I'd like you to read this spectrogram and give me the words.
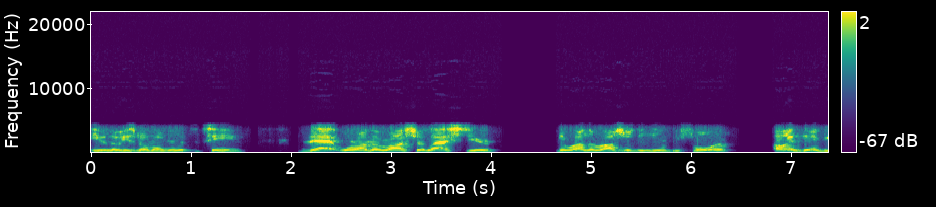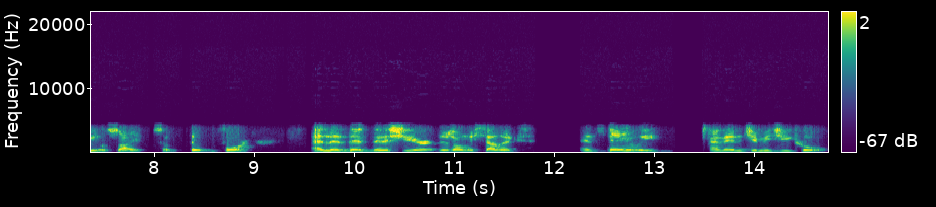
Even though he's no longer with the team, that were on the roster last year. They were on the roster the year before. Oh, and Zambito, sorry, so four. And then this year, there's only Celek and Staley, and then Jimmy G. Cool.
